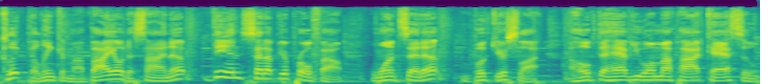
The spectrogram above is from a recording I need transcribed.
Click the link in my bio to sign up, then set up your profile. Once set up, book your slot. I hope to have you on my podcast soon.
